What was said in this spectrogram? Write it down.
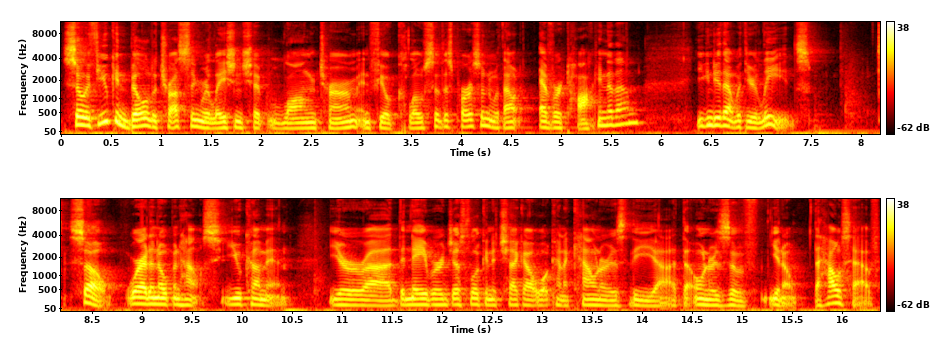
So if you can build a trusting relationship long term and feel close to this person without ever talking to them, you can do that with your leads. So we're at an open house. You come in. You're uh, the neighbor just looking to check out what kind of counters the uh, the owners of you know the house have.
